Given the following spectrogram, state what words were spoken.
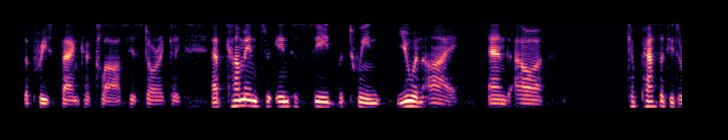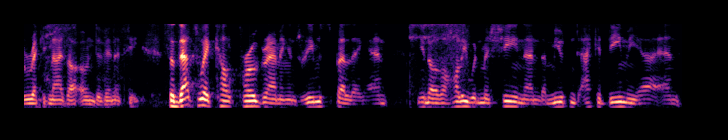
the priest banker class historically, have come in to intercede between you and I and our capacity to recognize our own divinity. So that's where cult programming and dream spelling and you know the Hollywood machine and the mutant academia and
